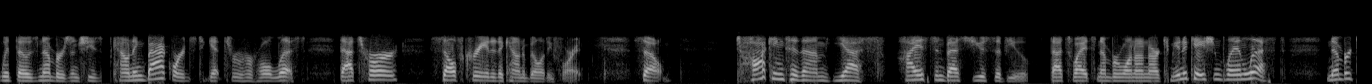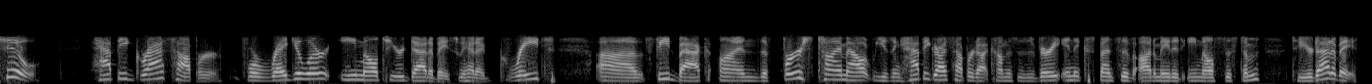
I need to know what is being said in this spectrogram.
with those numbers, and she's counting backwards to get through her whole list. That's her self-created accountability for it. So, talking to them, yes, highest and best use of you. That's why it's number one on our communication plan list. Number two, Happy Grasshopper for regular email to your database. We had a great uh, feedback on the first time out using happygrasshopper.com. This is a very inexpensive automated email system to your database.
